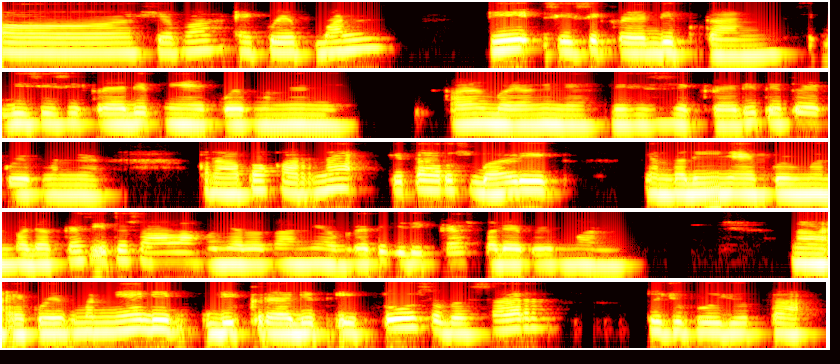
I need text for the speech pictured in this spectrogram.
uh, siapa equipment di sisi kredit kan. Di sisi kredit nih equipmentnya nih. Kalian bayangin ya, di sisi kredit itu equipmentnya. Kenapa? Karena kita harus balik yang tadinya equipment pada cash itu salah pencatatannya, berarti jadi cash pada equipment. Nah, equipmentnya di, di kredit itu sebesar 70 juta.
